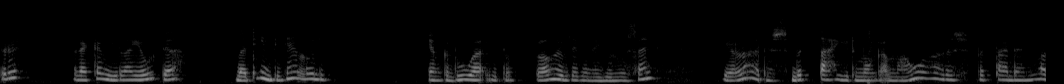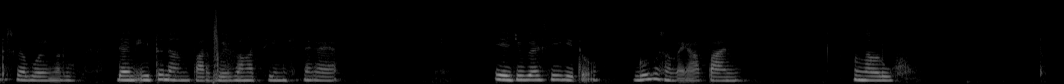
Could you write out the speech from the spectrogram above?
Terus mereka bilang ya udah berarti intinya lo di yang kedua gitu lo nggak bisa pindah jurusan ya lo harus betah gitu mau nggak mau lo harus betah dan lo harus gak boleh ngeluh. Dan itu nampar gue banget sih maksudnya kayak ya juga sih gitu. Gue mau sampai kapan mengeluh? Gitu.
